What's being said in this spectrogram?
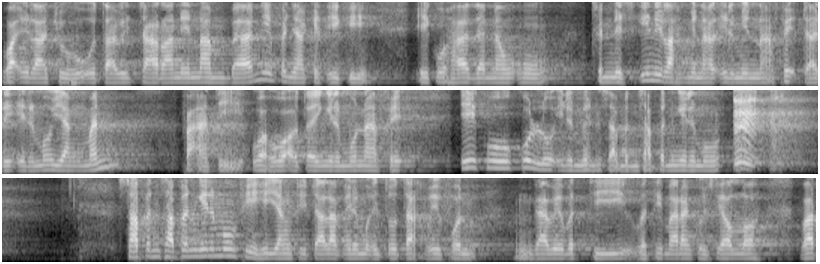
Wa ilajuhu utawi carane nambani penyakit iki iku hadza nau'u. Jenis inilah minal ilmi nafi dari ilmu yang manfaati wa huwa utai ilmu nafi. Iku kullu ilmin saben-saben ilmu saben-saben ilmu fihi yang di dalam ilmu itu takhwifun. Nggawe wedi wedi marang Gusti Allah. Wa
